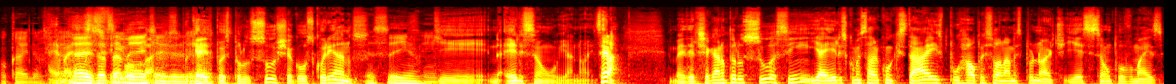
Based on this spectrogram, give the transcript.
Hokkaido. É, mais é exatamente. Porque aí depois pelo sul chegou os coreanos. Isso aí. Que eles são o Yanoi. Sei lá. Mas eles chegaram pelo sul, assim, e aí eles começaram a conquistar e empurrar o pessoal lá mais pro norte. E esses são o povo mais,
